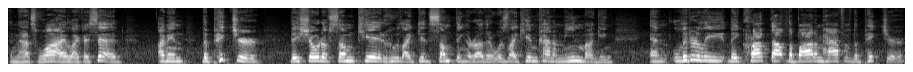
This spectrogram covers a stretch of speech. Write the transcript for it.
And that's why, like I said, I mean, the picture they showed of some kid who like did something or other was like him kind of mean mugging. And literally they cropped out the bottom half of the picture.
